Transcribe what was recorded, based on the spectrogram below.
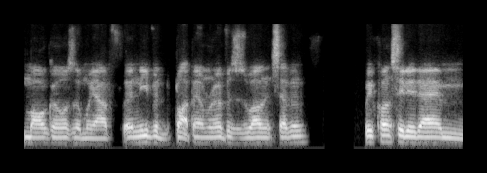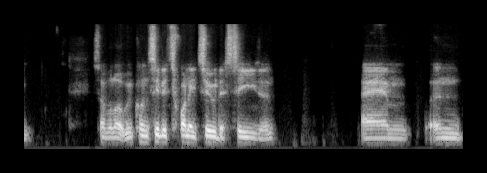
more goals than we have, and even Blackburn Rovers as well in seventh. We conceded um, let's have a look. We conceded 22 this season, um, and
